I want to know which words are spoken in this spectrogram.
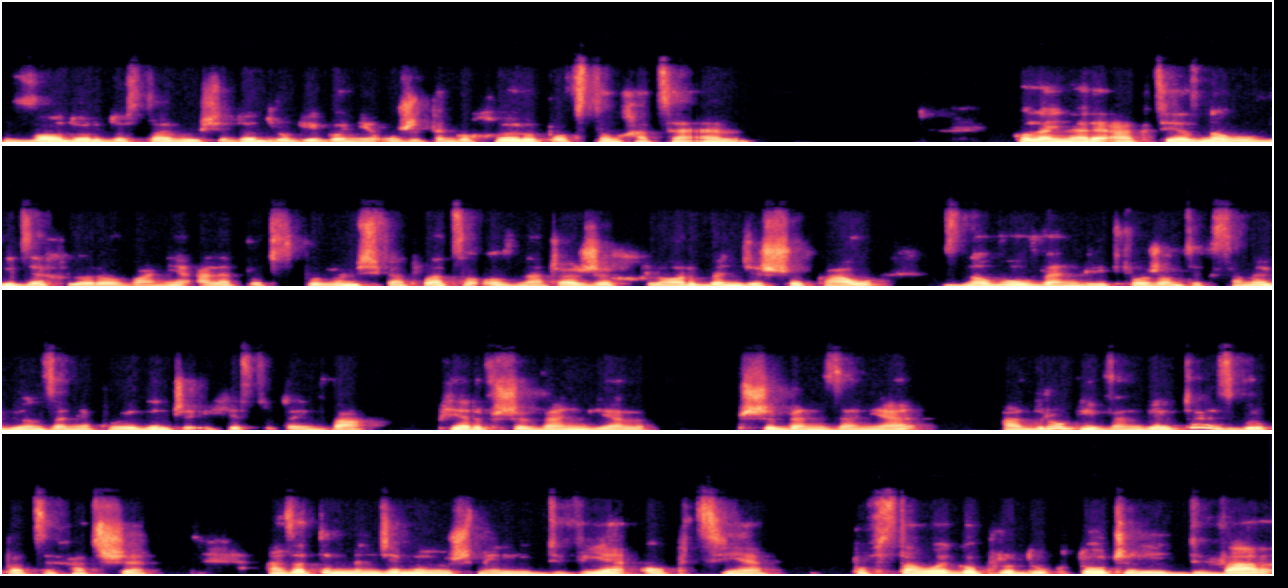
wodór dostawił się do drugiego nieużytego chloru, powstał HCl. Kolejna reakcja, znowu widzę chlorowanie, ale pod wpływem światła, co oznacza, że chlor będzie szukał znowu węgli tworzących same wiązania pojedyncze. Ich jest tutaj dwa. Pierwszy węgiel przy benzenie, a drugi węgiel to jest grupa CH3. A zatem będziemy już mieli dwie opcje powstałego produktu, czyli dwa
